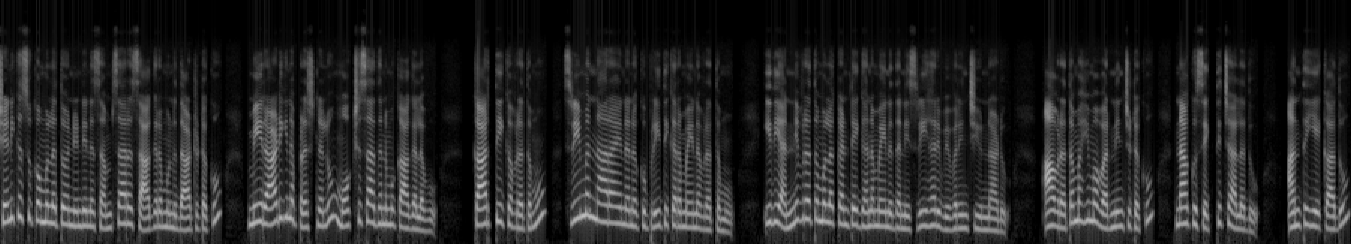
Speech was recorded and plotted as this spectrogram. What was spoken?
క్షణిక సుఖములతో నిండిన సంసార సాగరమును దాటుటకు మీరాడిగిన ప్రశ్నలు మోక్షసాధనము కాగలవు. కార్తీక వ్రతము శ్రీమన్నారాయణనకు ప్రీతికరమైన వ్రతము. ఇది అన్ని వ్రతముల కంటే ఘనమైనదని శ్రీహరి వివరించియున్నాడు. ఆ వ్రతమహిమ వర్ణించుటకు నాకు శక్తి చాలదు. అంతయే కాదు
